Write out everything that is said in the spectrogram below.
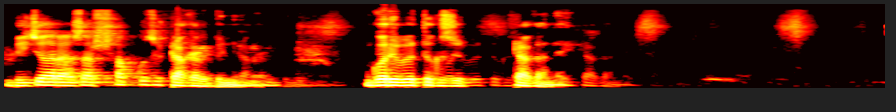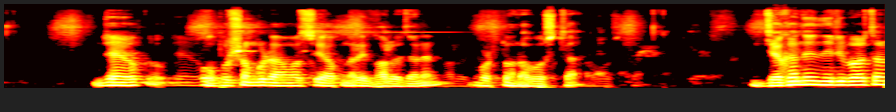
বিচার আসার সব কিছু টাকার বিনিময়ে। গরিবের তো কিছু টাকা নেই। যাই হোক, উপসংগটা আমার চেয়ে আপনারাই ভালো জানেন, বর্তমান অবস্থা। যেখানে নির্বাচন,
